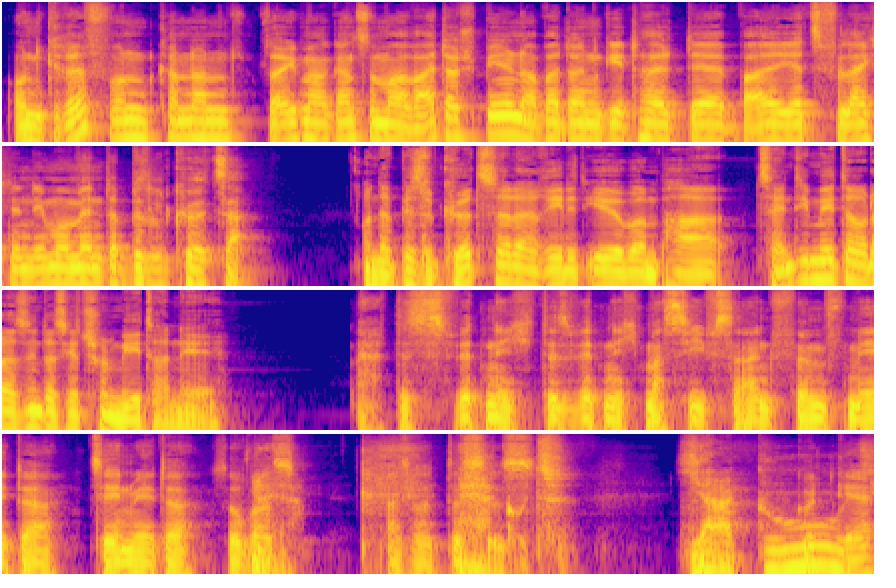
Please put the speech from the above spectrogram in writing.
und Griff und kann dann, sag ich mal, ganz normal weiterspielen, aber dann geht halt der Ball jetzt vielleicht in dem Moment ein bisschen kürzer. Und ein bisschen kürzer, da redet ihr über ein paar Zentimeter oder sind das jetzt schon Meter? Nee. Das wird nicht, das wird nicht massiv sein. Fünf Meter, zehn Meter, sowas. Ja, ja. Also das ja, ist. Gut. Ja, gut. gut gell?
